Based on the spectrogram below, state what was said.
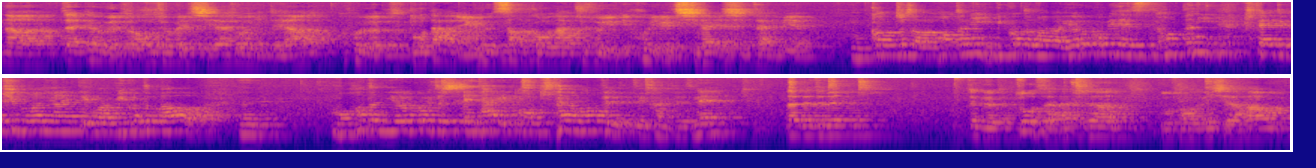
那在钓鱼的时候，就会期待说，你等一下会有多大的鱼会上钩呢？就是有会有一个期待的心在那边。この著者は本当に御言葉が喜びです本当に期待と希望にあってこの御言葉を、うん、もう本当に喜びとして得たいもう期待を持ってるっていう感じですね那在这边，这个作者他就像如同你写的，他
